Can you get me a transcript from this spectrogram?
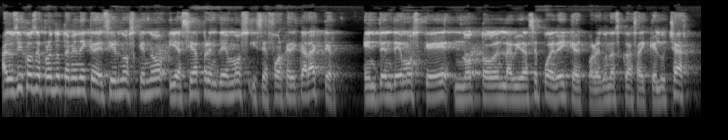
a los hijos de pronto también hay que decirnos que no y así aprendemos y se forja el carácter. Entendemos que no todo en la vida se puede y que por algunas cosas hay que luchar.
